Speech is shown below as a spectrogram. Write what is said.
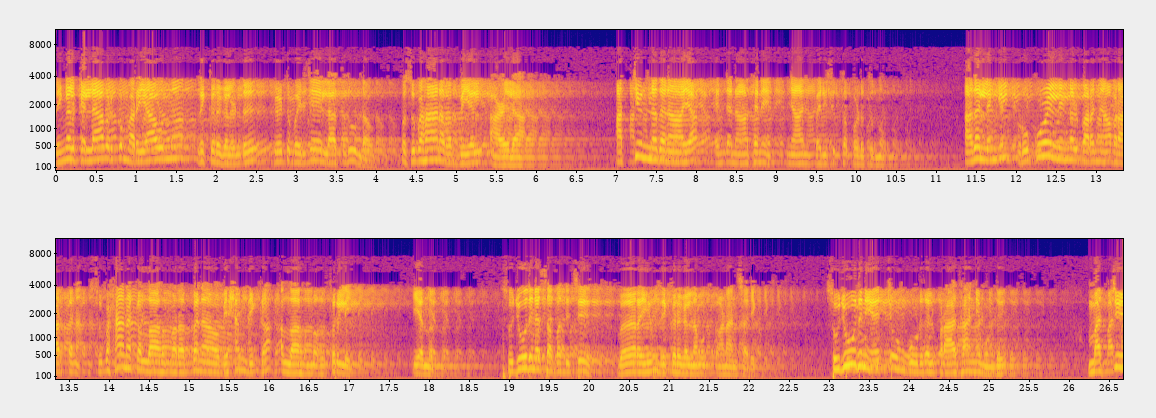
നിങ്ങൾക്ക് എല്ലാവർക്കും അറിയാവുന്ന ദിക്കറുകളുണ്ട് കേട്ട് പരിചയമില്ലാത്തതും ഉണ്ടാവും. ഇപ്പൊ സുബഹാന റബ്ബിയൽ അഴല അത്യുന്നതനായ എന്റെ നാഥനെ ഞാൻ പരിശുദ്ധപ്പെടുത്തുന്നു. അതല്ലെങ്കിൽ റുക്കുവിൽ നിങ്ങൾ പറഞ്ഞ ആ പ്രാർത്ഥന സുബഹാനക്കല്ലാഹുമ റബ്ബന വിഹന്തിക്ക അള്ളാഹുമി എന്ന്. സുജൂദിനെ സംബന്ധിച്ച് വേറെയും ദിക്കറുകൾ നമുക്ക് കാണാൻ സാധിക്കും. സുജൂദിന് ഏറ്റവും കൂടുതൽ പ്രാധാന്യമുണ്ട് മറ്റ്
